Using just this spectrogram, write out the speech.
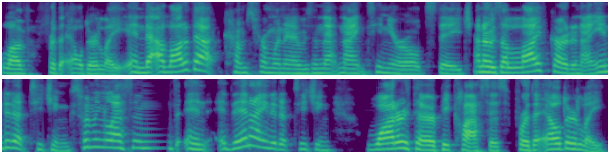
love for the elderly. And a lot of that comes from when I was in that 19 year old stage and I was a lifeguard and I ended up teaching swimming lessons. And then I ended up teaching water therapy classes for the elderly.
